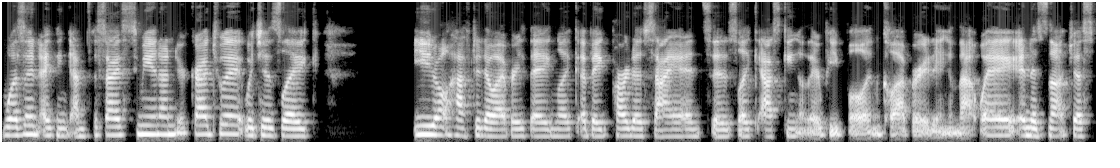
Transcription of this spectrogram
wasn't I think emphasized to me in undergraduate, which is like you don't have to know everything. Like a big part of science is like asking other people and collaborating in that way. And it's not just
